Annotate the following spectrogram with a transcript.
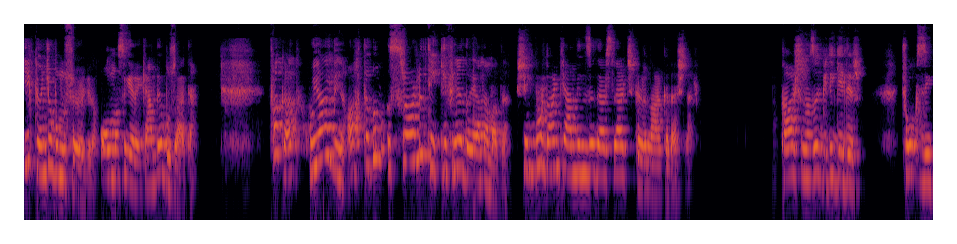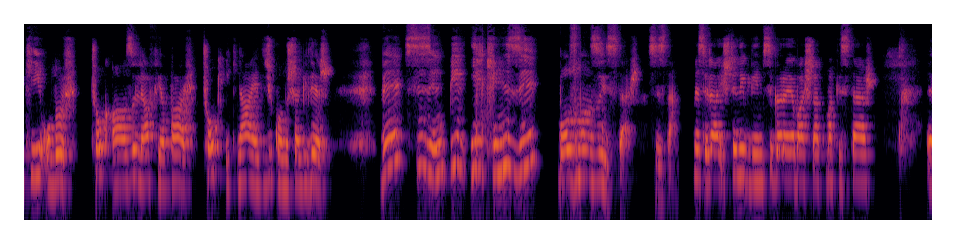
İlk önce bunu söylüyor. Olması gereken de bu zaten. Fakat Huyay bin Ahtab'ın ısrarlı teklifine dayanamadı. Şimdi buradan kendinize dersler çıkarın arkadaşlar. Karşınıza biri gelir. Çok zeki olur, çok ağzı laf yapar, çok ikna edici konuşabilir ve sizin bir ilkenizi bozmanızı ister sizden. Mesela işte ne bileyim sigaraya başlatmak ister, ee,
